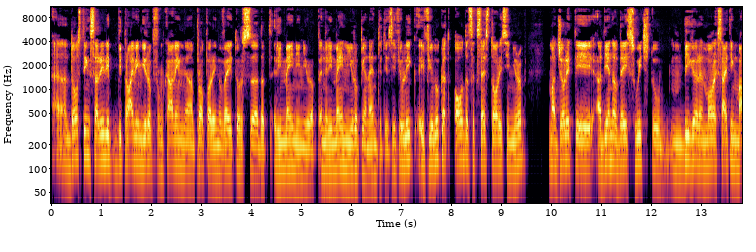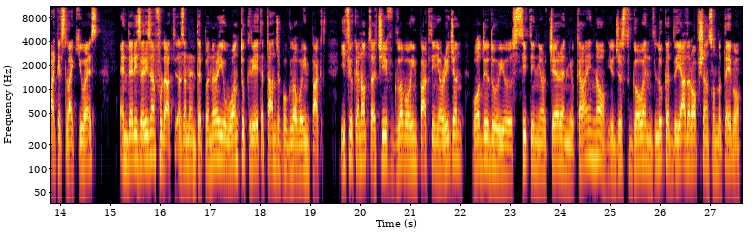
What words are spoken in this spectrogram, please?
uh, those things are really depriving Europe from having uh, proper innovators uh, that remain in Europe and remain European entities. If you look if you look at all the success stories in Europe, majority at the end of the day switch to bigger and more exciting markets like US And there is a reason for that. As an entrepreneur, you want to create a tangible global impact. If you cannot achieve global impact in your region, what do you do? You sit in your chair and you cry? No, you just go and look at the other options on the table,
